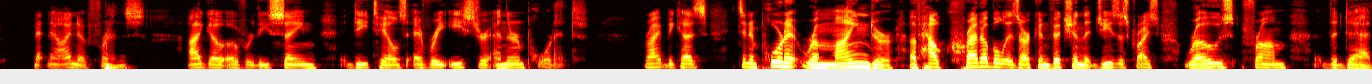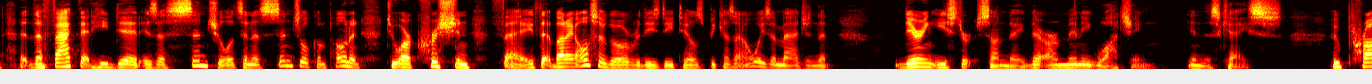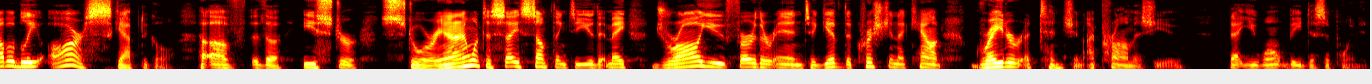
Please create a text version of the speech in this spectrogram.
Now, I know, friends, I go over these same details every Easter, and they're important right? Because it's an important reminder of how credible is our conviction that Jesus Christ rose from the dead. The fact that he did is essential. It's an essential component to our Christian faith. But I also go over these details because I always imagine that during Easter Sunday, there are many watching in this case who probably are skeptical of the Easter story. And I want to say something to you that may draw you further in to give the Christian account greater attention. I promise you that you won't be disappointed.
